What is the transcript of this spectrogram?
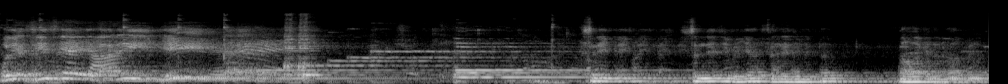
बोलिए शीश के यारी की। श्री संजय जी भैया, संजय जी मित्र, बाबा के दरबार में।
